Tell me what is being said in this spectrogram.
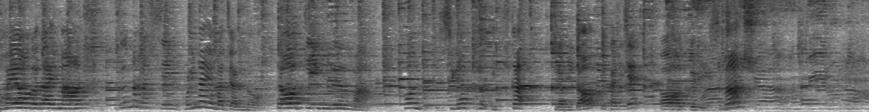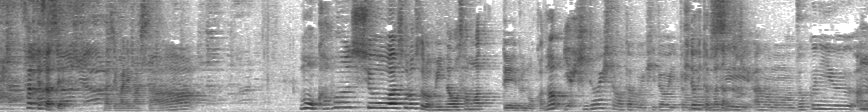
はようございます。群馬発信こりないおばちゃんのトーキング馬。本日4月5日ひろみとゆかりでお送りします。さてさて始まりました。もう花粉症はそろそろみんな収まっているのかな？いやひどい人は多分ひどいと思うしひどい人はまだかあの俗に言うあの、う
